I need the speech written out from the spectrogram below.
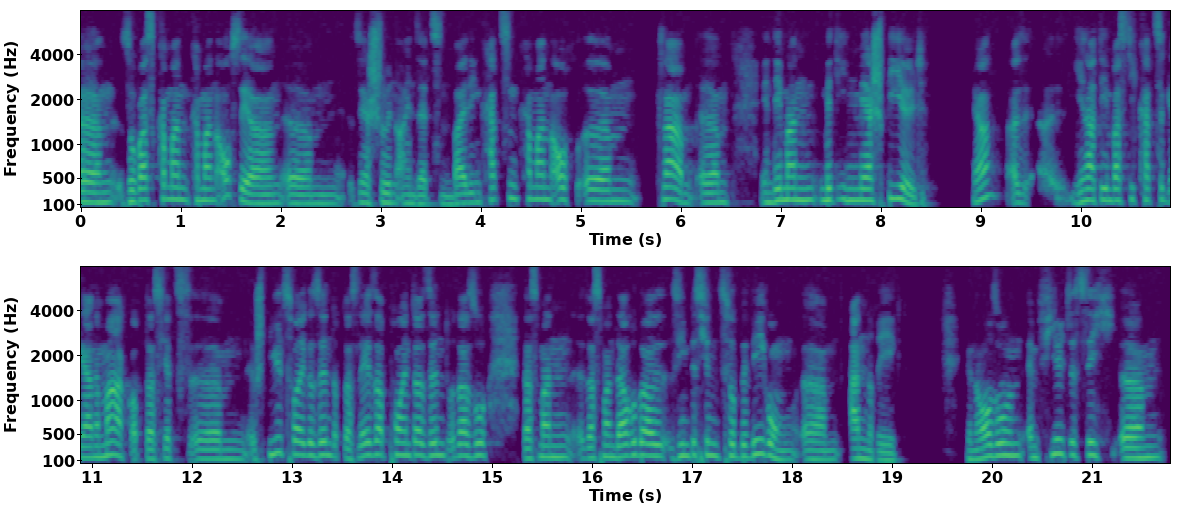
Ähm, sowas kann man kann man auch sehr ähm, sehr schön einsetzen. Bei den Katzen kann man auch ähm, klar, ähm, indem man mit ihnen mehr spielt. Ja, also äh, je nachdem, was die Katze gerne mag, ob das jetzt ähm, Spielzeuge sind, ob das Laserpointer sind oder so, dass man, dass man darüber sie ein bisschen zur Bewegung ähm, anregt. Genauso empfiehlt es sich, ähm,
